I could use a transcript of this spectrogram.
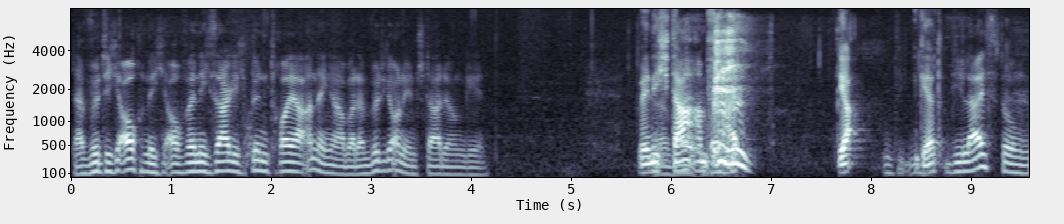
da würde ich auch nicht, auch wenn ich sage, ich bin ein treuer Anhänger, aber dann würde ich auch nicht ins Stadion gehen. Wenn ich da am Freitag. Ja, Gerd? Die, die Leistung,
